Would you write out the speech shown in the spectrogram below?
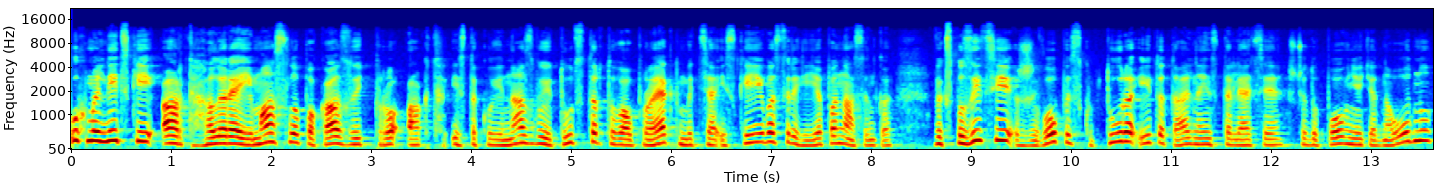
У Хмельницькій арт-галереї Масло показують про акт. Із такою назвою тут стартував проект митця із Києва Сергія Панасенка. В експозиції живопис, скульптура і тотальна інсталяція, що доповнюють одна одну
